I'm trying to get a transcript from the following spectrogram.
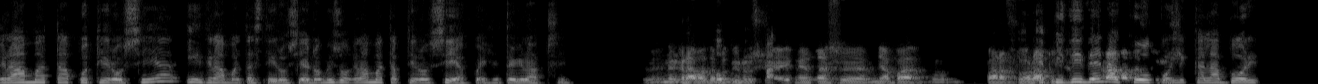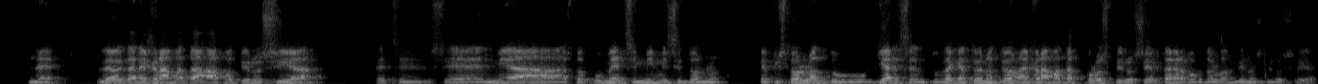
γράμματα από τη Ρωσία ή γράμματα στη Ρωσία. Νομίζω γράμματα από τη Ρωσία που έχετε γράψει. Είναι γράμματα από τη Ρωσία, είναι ένας, ε, μια πα, παραφθορά Επειδή τους. Επειδή δεν ακούω πολύ καλά, μπορεί... Ναι, λέω ήταν γράμματα από τη Ρωσία, έτσι, σε μια, στο πούμε έτσι, μίμηση των επιστολών του Γκέρσεν του 19ου αιώνα, γράμματα προς τη Ρωσία. Αυτά έγραφα από το Λονδίνο στη Ρωσία.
